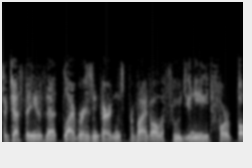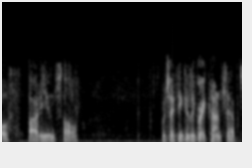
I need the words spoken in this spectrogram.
suggesting is that libraries and gardens provide all the food you need for both body and soul, which I think is a great concept.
